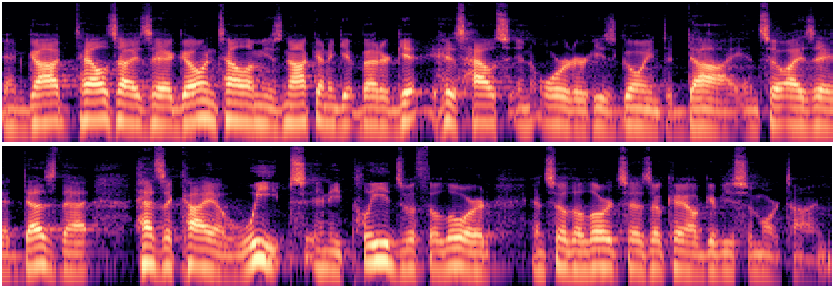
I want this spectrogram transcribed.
And God tells Isaiah, Go and tell him he's not going to get better. Get his house in order. He's going to die. And so Isaiah does that. Hezekiah weeps and he pleads with the Lord. And so the Lord says, Okay, I'll give you some more time.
